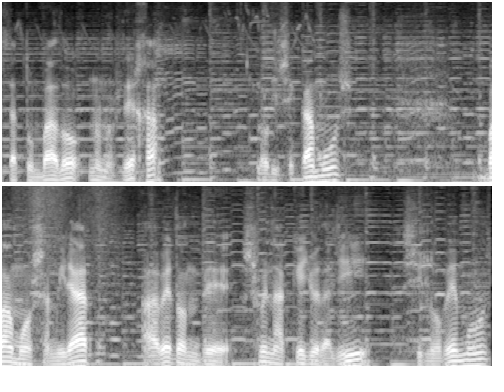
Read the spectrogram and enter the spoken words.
está tumbado, no nos deja. Lo disecamos. Vamos a mirar a ver dónde suena aquello de allí. Si lo vemos,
